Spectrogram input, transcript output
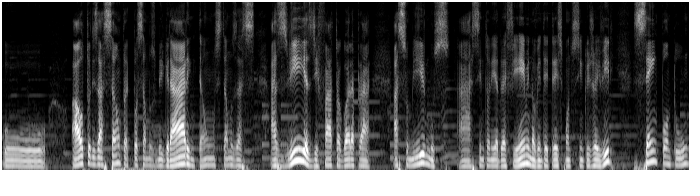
o, a autorização para que possamos migrar, então estamos às, às vias de fato agora para assumirmos a sintonia do FM 93.5 em Joinville, 100.1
